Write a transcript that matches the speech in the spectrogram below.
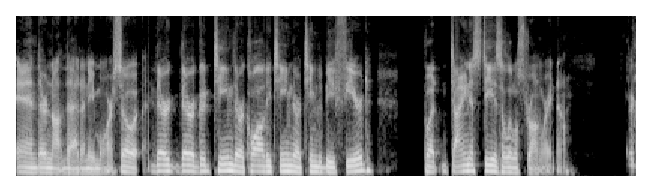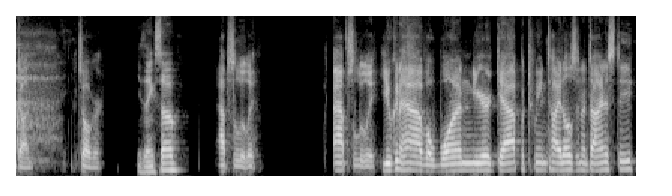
and they're not that anymore. So they're they're a good team, they're a quality team, they're a team to be feared, but dynasty is a little strong right now. They're done. It's over. You think so? Absolutely. Absolutely. You can have a one year gap between titles in a dynasty,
